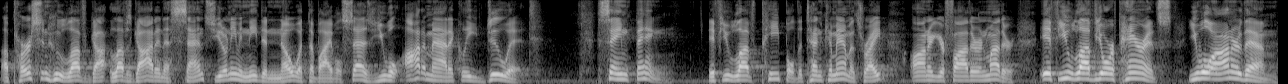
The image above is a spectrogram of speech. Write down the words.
a person who God, loves God in a sense, you don't even need to know what the Bible says. You will automatically do it. Same thing. If you love people, the Ten Commandments, right? Honor your father and mother. If you love your parents, you will honor them.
